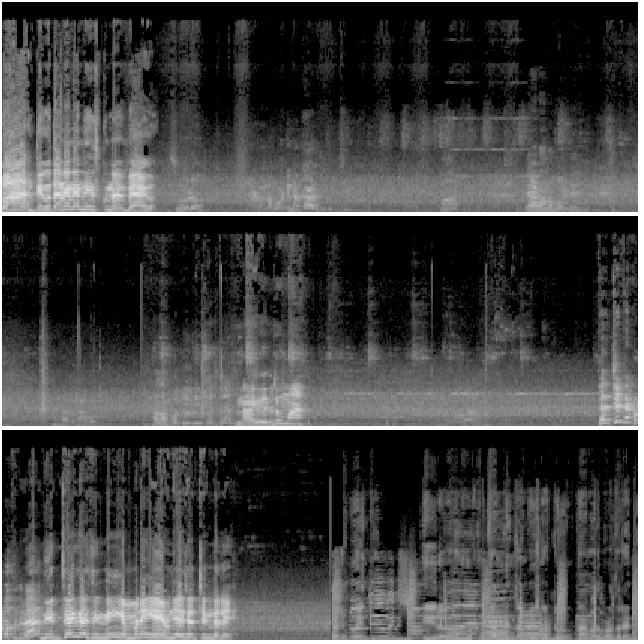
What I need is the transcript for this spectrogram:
బా దిగుతానే నేను తీసుకున్నాను బ్యాగ్ చూడు. ఏడన్నా పోండి నాకు గాజు తెచ్చి ఆ? ఏడన్నా పోండి పదం పది ఇది బస్ స్టాండ్ నాకు వెళ్ళు మా తెచ్చింటి ఎక్కడ పోతుంది వే? నిజంగా చిన్ని ఎమ్మనే ఏం చేసి వచ్చిందిలే సరిపోయింది హీరో విలన్ కొట్టుకుని కమెడీని చంపేసినట్టు నా మీద పడతారేంటి?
